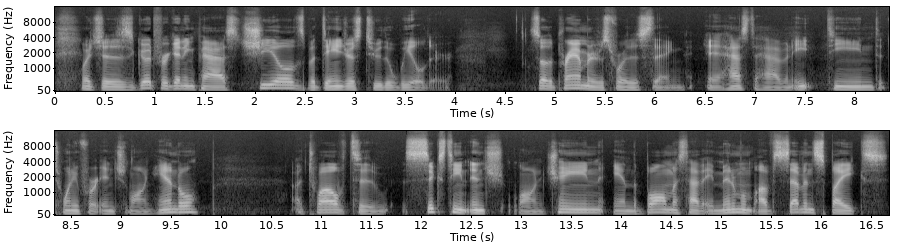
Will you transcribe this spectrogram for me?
which is good for getting past shields, but dangerous to the wielder. So the parameters for this thing, it has to have an 18 to 24 inch long handle, a 12 to 16 inch long chain, and the ball must have a minimum of seven spikes.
